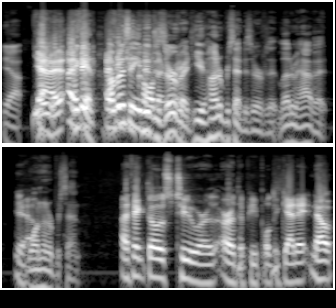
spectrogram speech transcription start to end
Yeah. Yeah, I, I Again, think, I I'm not saying he called doesn't it deserve right. it. He 100 percent deserves it. Let him have it. Yeah. 100. percent I think those two are, are the people to get it. No,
